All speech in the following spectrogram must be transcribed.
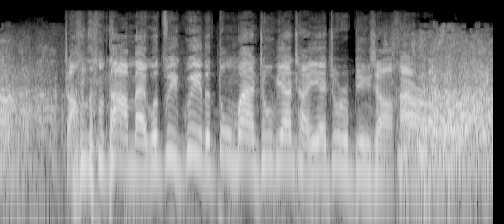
长这么大买过最贵的动漫周边产业就是冰箱海尔了，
